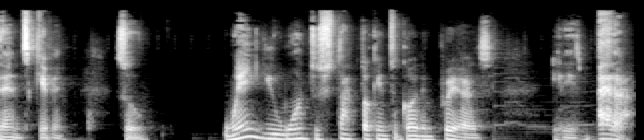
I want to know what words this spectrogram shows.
thanksgiving. So when you want to start talking to God in prayers, it is better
